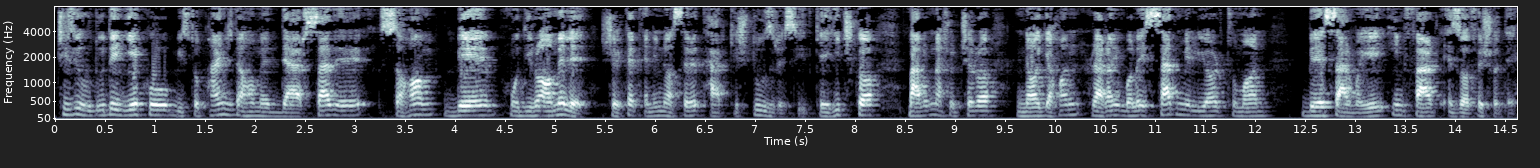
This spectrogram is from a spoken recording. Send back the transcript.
چیزی حدود یک و 25 دهم درصد سهام به مدیر عامل شرکت یعنی ناصر ترکش دوز رسید که هیچگاه معلوم نشد چرا ناگهان رقمی بالای 100 میلیارد تومان به سرمایه این فرد اضافه شده.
